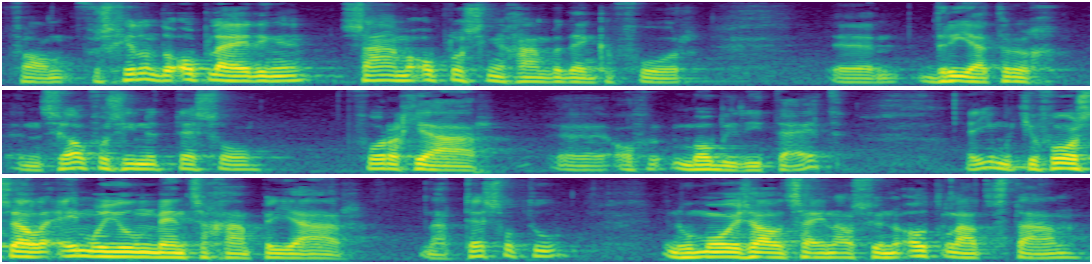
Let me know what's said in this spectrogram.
van verschillende opleidingen samen oplossingen gaan bedenken voor eh, drie jaar terug een zelfvoorzienende Tessel, vorig jaar eh, over mobiliteit. Je moet je voorstellen, 1 miljoen mensen gaan per jaar naar Tessel toe. En hoe mooi zou het zijn als we hun auto laten staan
